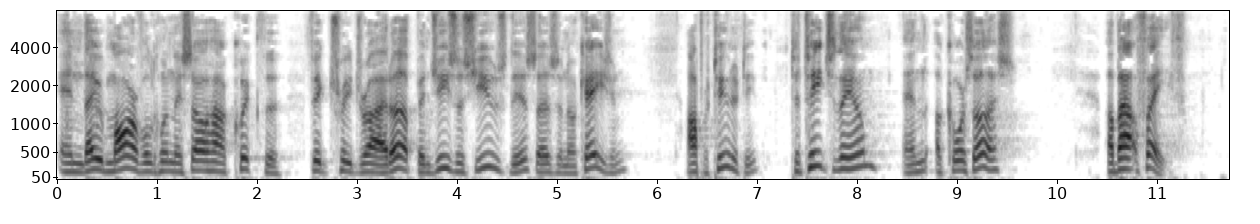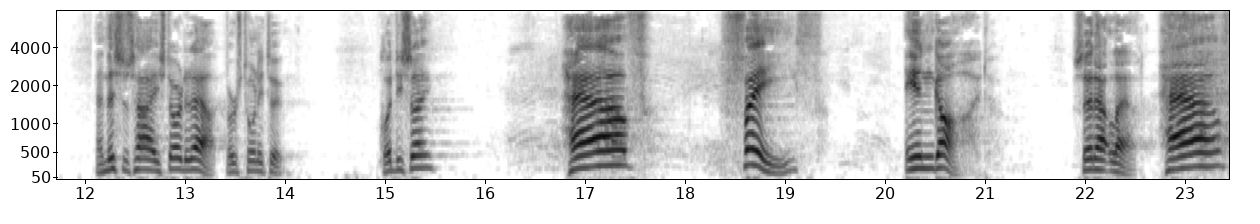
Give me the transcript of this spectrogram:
And they marveled when they saw how quick the fig tree dried up, and Jesus used this as an occasion, opportunity, to teach them, and of course us, about faith. And this is how he started out, verse 22. What did he say? Have faith in God. Say it out loud. Have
